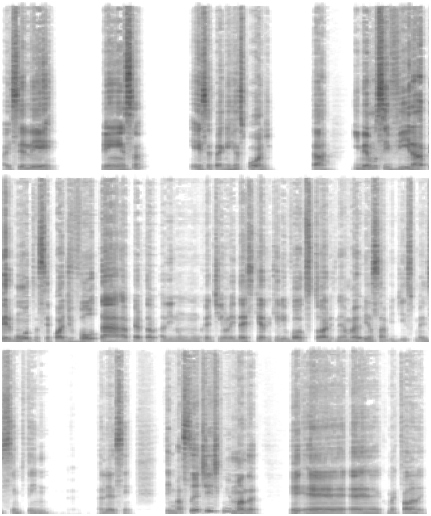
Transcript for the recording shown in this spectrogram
aí você lê, pensa, e aí você pega e responde, tá? E mesmo se virar a pergunta, você pode voltar, aperta ali num, num cantinho ali da esquerda que ele volta stories, né? A maioria sabe disso, mas sempre tem, aliás, sempre, tem bastante gente que me manda, é, é, é, como é que fala, né?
